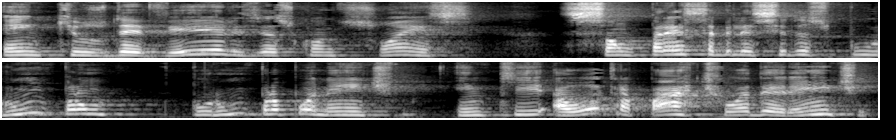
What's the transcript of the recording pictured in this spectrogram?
em que os deveres e as condições são pré-estabelecidas por um, por um proponente, em que a outra parte, o aderente,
